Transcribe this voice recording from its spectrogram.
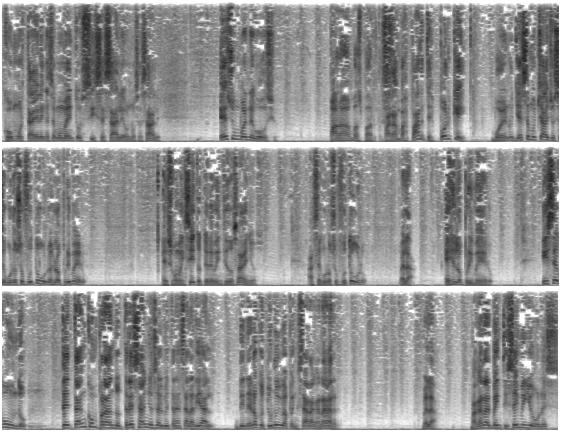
cómo está él en ese momento, si se sale o no se sale. Es un buen negocio Para ambas partes. para ambas partes. ¿Por qué? Bueno, ya ese muchacho aseguró su futuro, es lo primero. Ese jovencito tiene 22 años, aseguró su futuro, ¿verdad? Es lo primero. Y segundo, te están comprando tres años de arbitraje salarial, dinero que tú no ibas a pensar a ganar, ¿verdad? Va a ganar 26 millones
